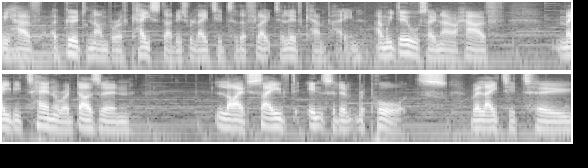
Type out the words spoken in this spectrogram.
We have a good number of case studies related to the Float to Live campaign, and we do also now have maybe 10 or a dozen live saved incident reports related to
